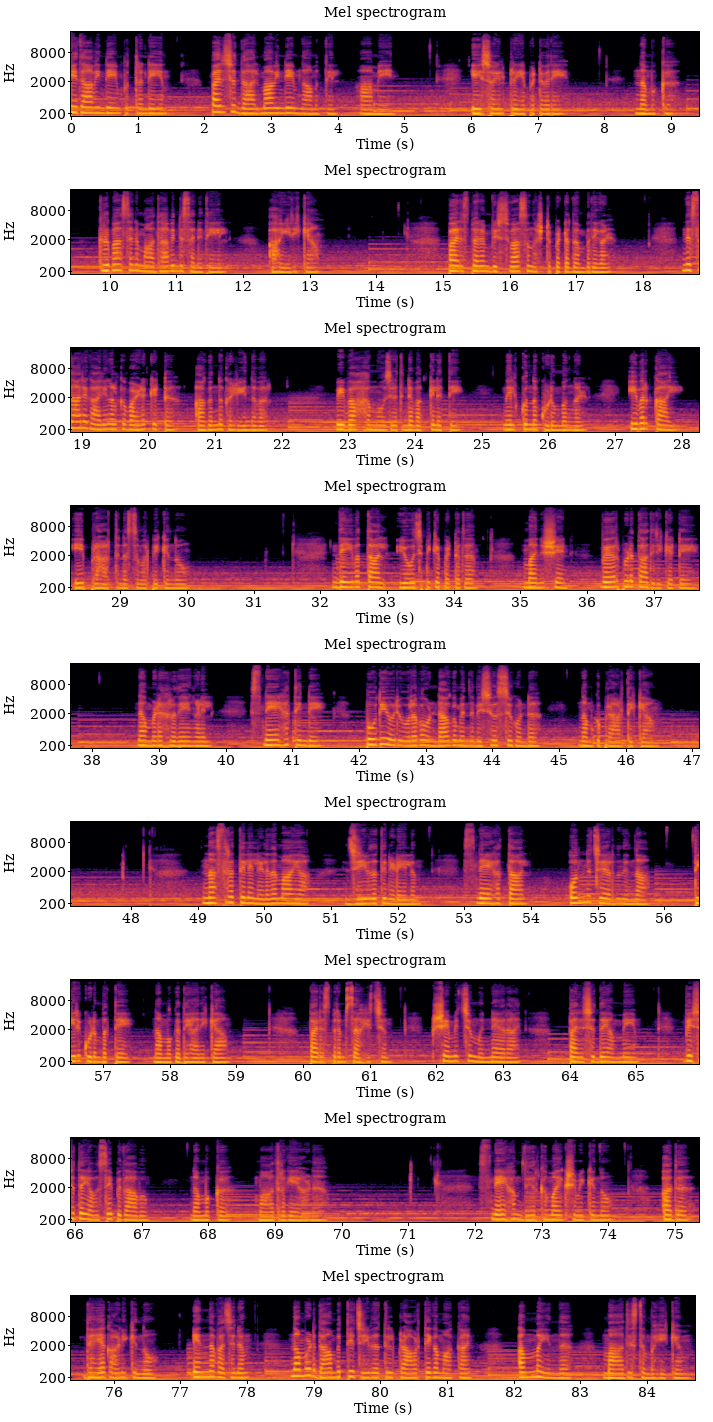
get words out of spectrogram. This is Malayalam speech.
പിതാവിന്റെയും പുത്രന്റെയും പരിശുദ്ധാത്മാവിന്റെയും നാമത്തിൽ ആമേൻ. ഈശോയിൽ പ്രിയപ്പെട്ടവരെ നമുക്ക് കൃപാസന മാതാവിന്റെ സന്നിധിയിൽ ആയിരിക്കാം. പരസ്പരം വിശ്വാസം നഷ്ടപ്പെട്ട ദമ്പതികൾ നിസ്സാര കാര്യങ്ങൾക്ക് വഴക്കിട്ട് അകന്നു കഴിയുന്നവർ വിവാഹമോചനത്തിന്റെ വക്കിലെത്തി നിൽക്കുന്ന കുടുംബങ്ങൾ ഇവർക്കായി ഈ പ്രാർത്ഥന സമർപ്പിക്കുന്നു. ദൈവത്താൽ യോജിപ്പിക്കപ്പെട്ടത് മനുഷ്യൻ വേർപെടുത്താതിരിക്കട്ടെ. നമ്മുടെ ഹൃദയങ്ങളിൽ സ്നേഹത്തിന്റെ പുതിയൊരു ഉറവ് ഉണ്ടാകുമെന്ന് വിശ്വസിച്ചുകൊണ്ട് നമുക്ക് പ്രാർത്ഥിക്കാം. നസ്രത്തിലെ ലളിതമായ ജീവിതത്തിനിടയിലും സ്നേഹത്താൽ ഒന്നു ചേർന്ന് നിന്ന തിരുകുടുംബത്തെ നമുക്ക് ധ്യാനിക്കാം. പരസ്പരം സഹിച്ചും ക്ഷമിച്ചും മുന്നേറാൻ പരിശുദ്ധ അമ്മയും വിശുദ്ധ യവസേ പിതാവും നമുക്ക് മാതൃകയാണ്. സ്നേഹം ദീർഘമായി ക്ഷമിക്കുന്നു. അത് ദയ കാണിക്കുന്നു എന്ന വചനം നമ്മുടെ ദാമ്പത്യ ജീവിതത്തിൽ പ്രാവർത്തികമാക്കാൻ അമ്മ ഇന്ന് മാധ്യസ്ഥം വഹിക്കും.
